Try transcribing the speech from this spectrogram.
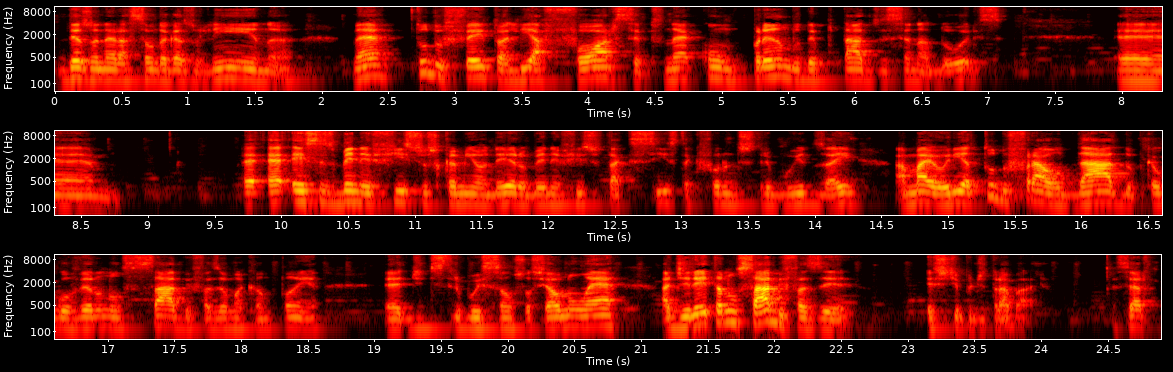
desoneração da gasolina, né? Tudo feito ali a forceps, né? Comprando deputados e senadores. É, é, é esses benefícios caminhoneiro, benefício taxista que foram distribuídos aí a maioria tudo fraudado, porque o governo não sabe fazer uma campanha é, de distribuição social, não é. A direita não sabe fazer esse tipo de trabalho, tá certo?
